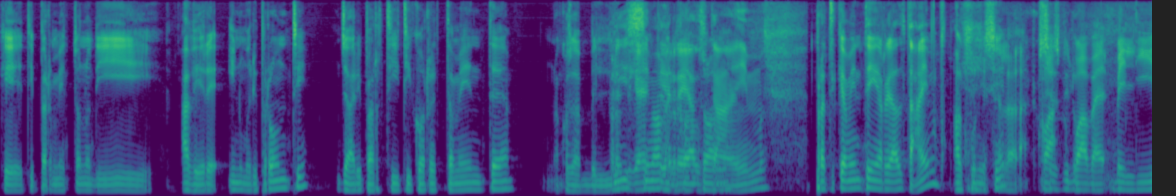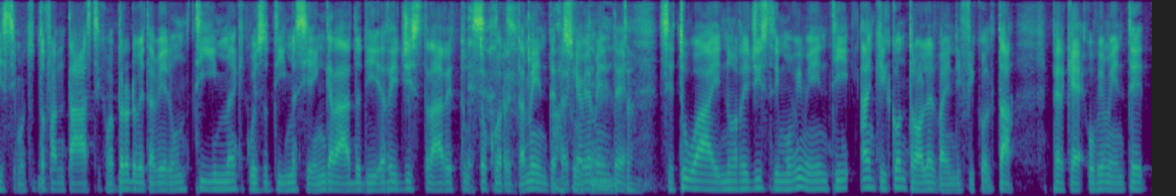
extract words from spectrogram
che ti permettono di avere i numeri pronti, già ripartiti correttamente, una cosa bellissima. In real time praticamente in real time, alcuni sì. Allora, qua, qua beh, bellissimo, tutto fantastico, però dovete avere un team che questo team sia in grado di registrare tutto esatto, correttamente, perché ovviamente se tu hai non registri i movimenti, anche il controller va in difficoltà, perché ovviamente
